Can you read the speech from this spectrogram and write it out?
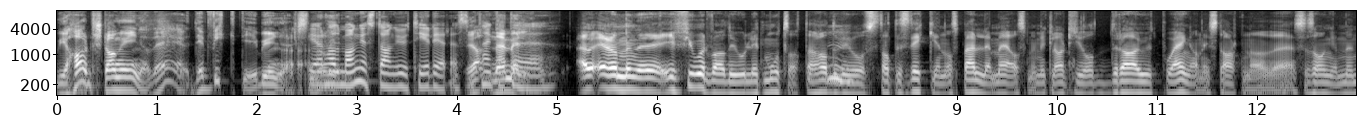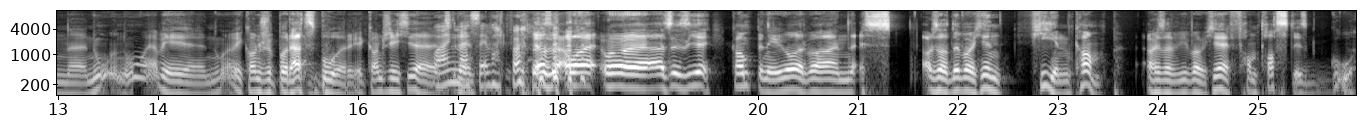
vi har stanga inn, og det, er- det er viktig i begynnelsen. Vi har hatt mange stang ut tidligere, så Ja, tenk at det, Ja, men eh, I fjor var det jo litt motsatt. Da hadde vi jo statistikken å spille med oss, men vi klarte ikke å dra ut poengene i starten av eh, sesongen. Men eh, nå, nå, er vi, nå er vi kanskje på rett spor. Kanskje ikke poengmessig i hvert fall. Ja, og, og jeg synes kampen i går var en s- Altså, det var jo ikke en fin kamp. Altså, vi var jo ikke fantastisk gode.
